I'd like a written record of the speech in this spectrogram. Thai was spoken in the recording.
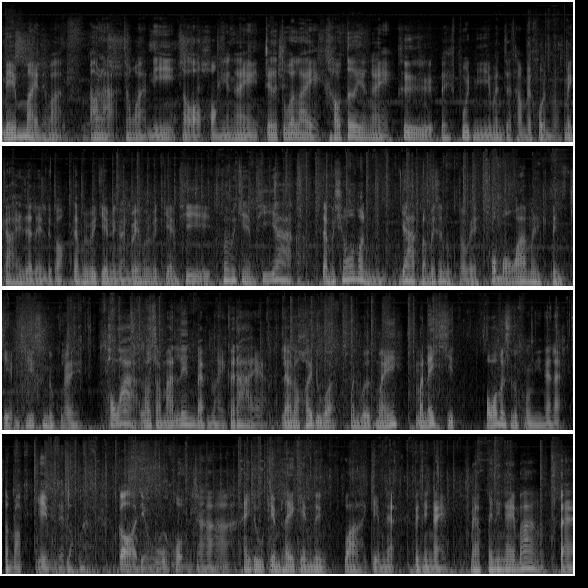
เมมใหม่เลยว่า เอาล่ะ จังหวะนี้เราออกของยังไง เจอตัวไรเคาน์เตอร์ยังไง คืออพูดนี้มันจะทำให้คนแบบไม่กล้าที่จะเล่นหรือเปล่า แต่มันเป็นเกมอย่างนั้นเว้ย มันเป็นเกมที่ มันเป็นเกมที่ยากอะแต่ไม่ใช่ว่ามันยากแล้วไม่สนุกนะเว้ย ผมมองว่ามันเป็นเกมที่สนุกเลย เพราะว่าเราสามารถเล่นแบบไหนก็ได้อะแล้วเราค่อยดูว่ามันเวิร์กไหม มันได้คิด เพราะว่ามันสนุกตรงนี้นั่นแหละสำหรับเกม Deadlock นะ ก็เดี๋ยวผมจะให้ดูเกมเพลย์เกมหนึ่งว่าเกมเนี้ยเป็นยังไงแมปเป็นยังไงบ้าง แต่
